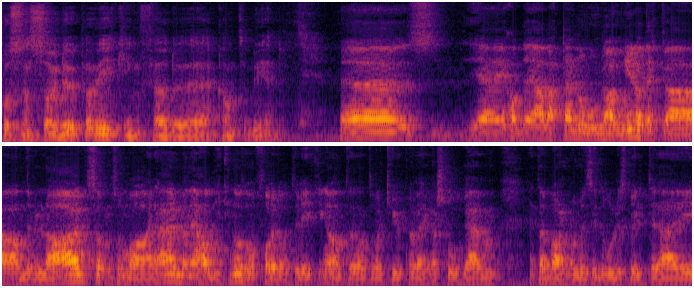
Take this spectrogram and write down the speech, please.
Hvordan så du på Viking før du eh, kom til byen? Uh, jeg, hadde, jeg, har vært her noen ganger og dekka andre lag som, som, var her, men jeg hadde ikke noe sånn forhold til Viking, annet enn at det var kult når Vegard Skogheim, et av barndommens idoler, spilte her i,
